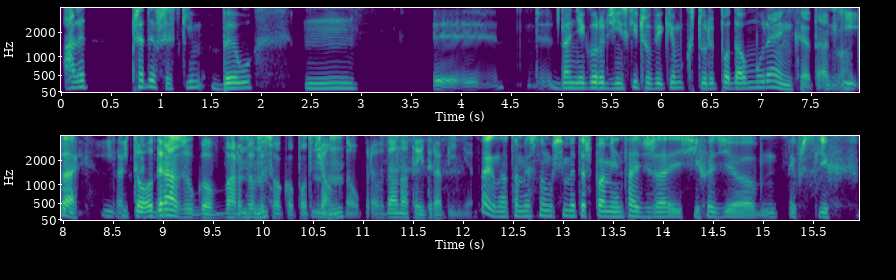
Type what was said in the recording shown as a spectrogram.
ale przede wszystkim był. Mm, dla niego Rodziński człowiekiem, który podał mu rękę, tak? No, I, tak, i, tak, i to tak, od tak. razu go bardzo mm-hmm. wysoko podciągnął, mm-hmm. prawda, na tej drabinie. Tak, natomiast no, musimy też pamiętać, że jeśli chodzi o tych wszystkich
